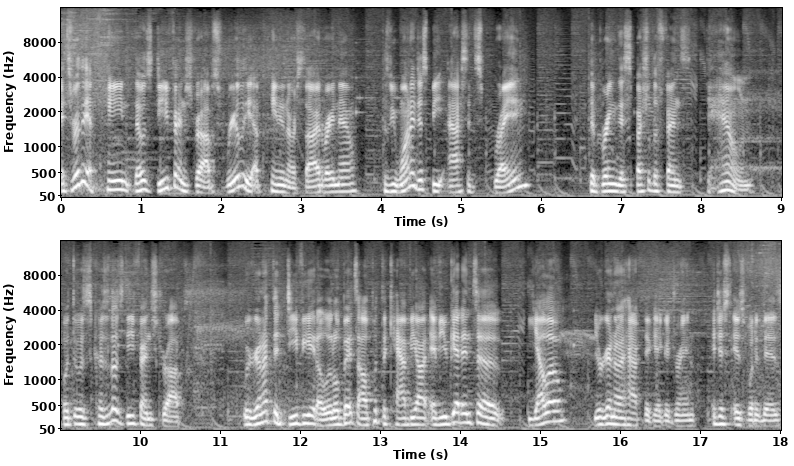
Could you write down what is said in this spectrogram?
It's really a pain. Those defense drops really a pain in our side right now because we want to just be acid spraying to bring this special defense down. But those because of those defense drops, we're gonna have to deviate a little bit. So I'll put the caveat: if you get into yellow, you're gonna have to Giga Drain. It just is what it is.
